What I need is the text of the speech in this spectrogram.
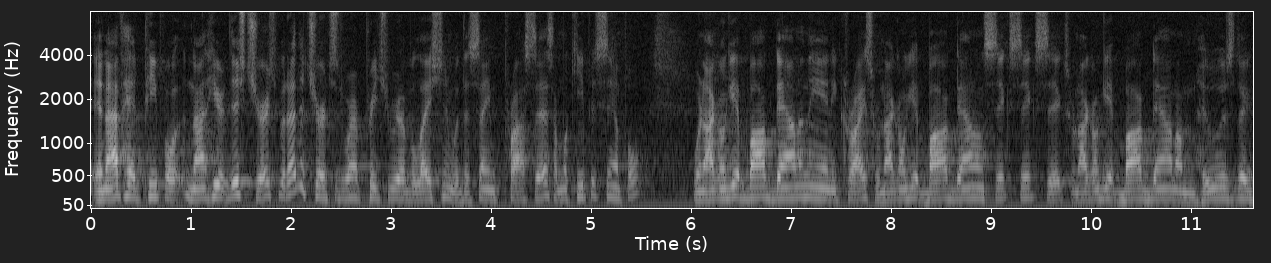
And I've had people, not here at this church, but other churches where I preach Revelation with the same process. I'm going to keep it simple. We're not going to get bogged down in the Antichrist. We're not going to get bogged down on 666. We're not going to get bogged down on who is the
